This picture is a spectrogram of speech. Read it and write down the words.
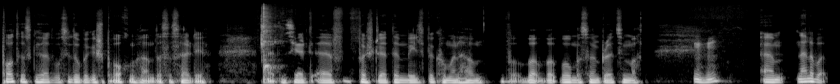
Podcast gehört, wo sie darüber gesprochen haben, dass, es halt, äh, dass sie halt äh, verstörte Mails bekommen haben, wo, wo, wo man so einen Blödsinn macht. Mhm. Ähm, nein, aber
